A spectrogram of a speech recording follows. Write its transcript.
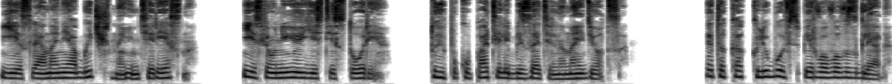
Если она необычна интересна, если у нее есть история, то и покупатель обязательно найдется. Это как любовь с первого взгляда.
